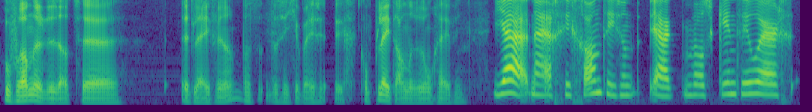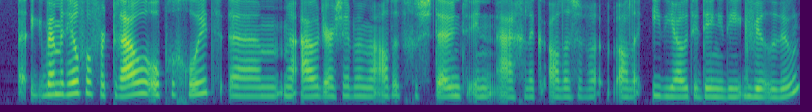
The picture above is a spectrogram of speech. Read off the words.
Hoe veranderde dat eh, het leven dan? Want dan zit je in een compleet andere omgeving. Ja, nou ja, gigantisch. Want ja, ik was als kind heel erg. Ik ben met heel veel vertrouwen opgegroeid. Ehm, mijn ouders hebben me altijd gesteund in eigenlijk alles, alle idiote dingen die ik wilde doen.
